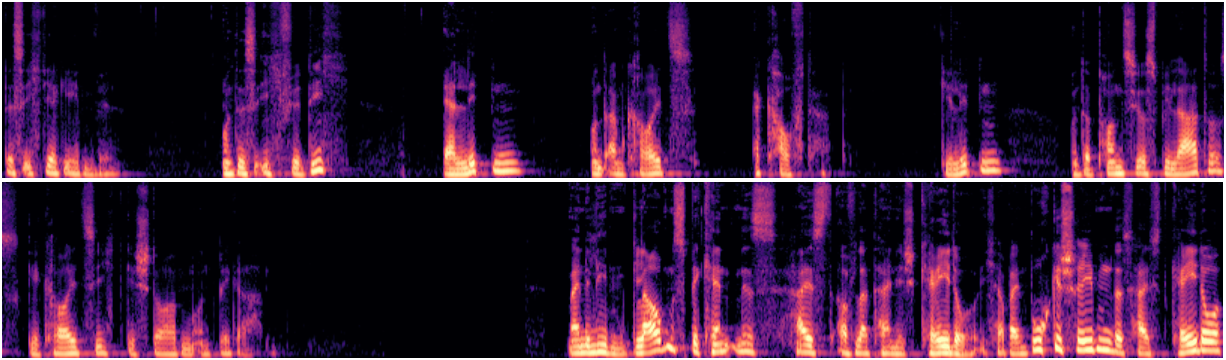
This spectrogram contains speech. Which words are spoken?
das ich dir geben will und das ich für dich erlitten und am Kreuz erkauft habe. Gelitten unter Pontius Pilatus, gekreuzigt, gestorben und begraben. Meine Lieben, Glaubensbekenntnis heißt auf Lateinisch Credo. Ich habe ein Buch geschrieben, das heißt Credo.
